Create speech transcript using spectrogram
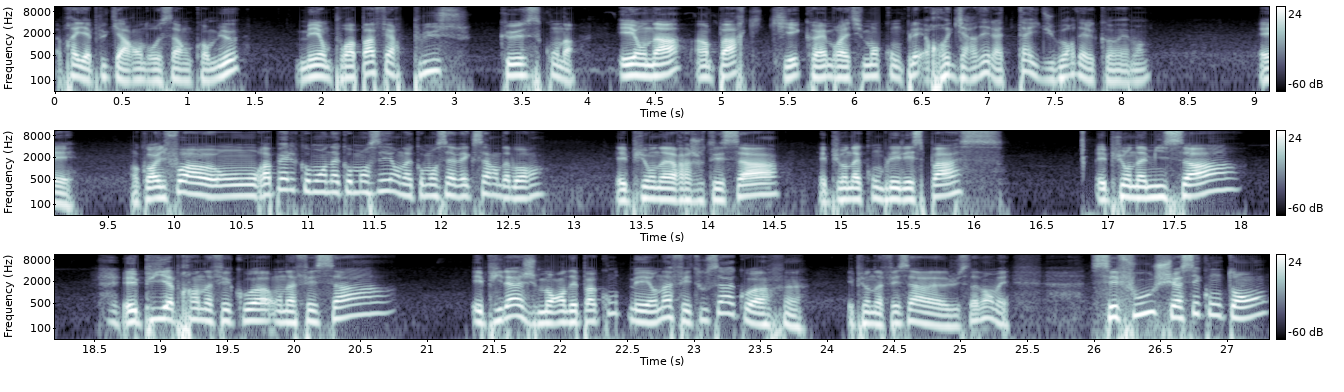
Après, il n'y a plus qu'à rendre ça encore mieux. Mais on pourra pas faire plus que ce qu'on a. Et on a un parc qui est quand même relativement complet. Regardez la taille du bordel quand même. Hein. Eh, encore une fois, on rappelle comment on a commencé On a commencé avec ça hein, d'abord. Hein. Et puis on a rajouté ça. Et puis on a comblé l'espace. Et puis on a mis ça. Et puis après on a fait quoi? On a fait ça. Et puis là je me rendais pas compte mais on a fait tout ça quoi. Et puis on a fait ça euh, juste avant mais... C'est fou, je suis assez content.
